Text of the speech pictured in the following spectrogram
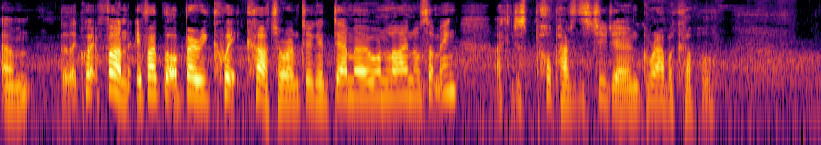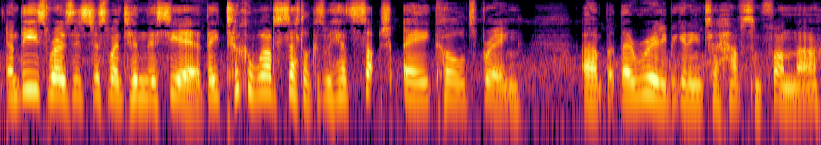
Um, but they're quite fun. If I've got a very quick cut or I'm doing a demo online or something, I can just pop out of the studio and grab a couple. And these roses just went in this year. They took a while to settle because we had such a cold spring, uh, but they're really beginning to have some fun now.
